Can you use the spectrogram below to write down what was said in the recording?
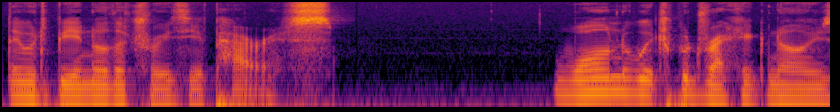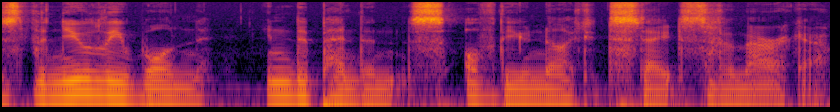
there would be another Treaty of Paris. One which would recognise the newly won independence of the United States of America.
